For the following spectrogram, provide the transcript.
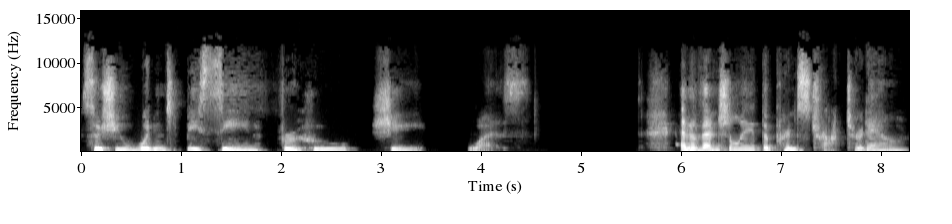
so she wouldn't be seen for who she was. And eventually the prince tracked her down.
